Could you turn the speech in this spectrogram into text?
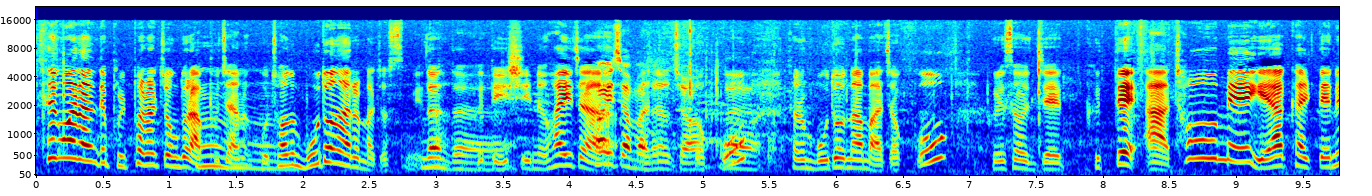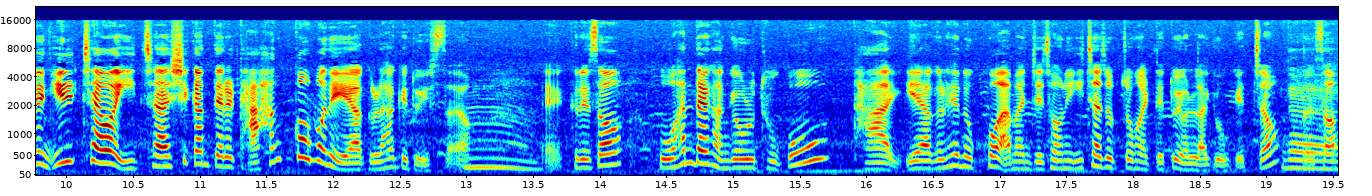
생활하는데 불편할 정도로 아프지 음. 않았고 저는 모더나를 맞았습니다. 네네. 그때 이 씨는 화이자, 화이자. 맞았고 네. 저는 모더나 맞았고 그래서 이제 그때 아 처음에 예약할 때는 1차와 2차 시간대를 다 한꺼번에 예약을 하게 돼 있어요. 음. 네, 그래서 그 한 달 간격으로 두고 다 예약을 해놓고 아마 이제 저는 2차 접종할 때 또 연락이 오겠죠. 네. 그래서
